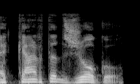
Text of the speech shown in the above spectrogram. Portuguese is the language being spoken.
a carta de jogo.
